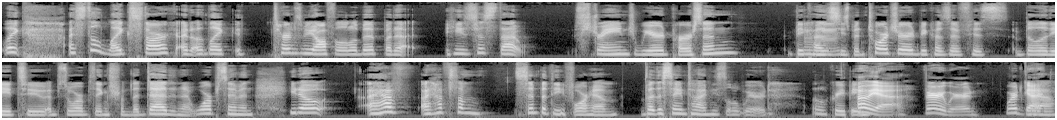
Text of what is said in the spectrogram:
like I still like Stark. I don't like it turns me off a little bit, but it, he's just that strange, weird person because Mhm. he's been tortured because of his ability to absorb things from the dead and it warps him and you know i have i have some sympathy for him but at the same time he's a little weird a little creepy Oh yeah, very weird. Weird guy. yeah.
